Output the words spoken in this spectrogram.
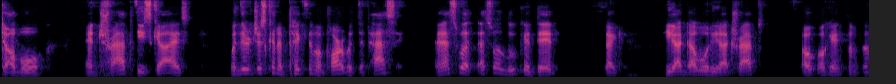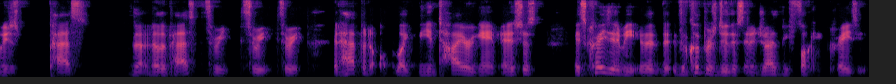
double and trap these guys when they're just gonna pick them apart with the passing. And that's what that's what Luka did. Like he got doubled, he got trapped. Oh, okay. Let, let me just pass another pass. Three, three, three. It happened like the entire game, and it's just it's crazy to me. The, the Clippers do this, and it drives me fucking crazy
